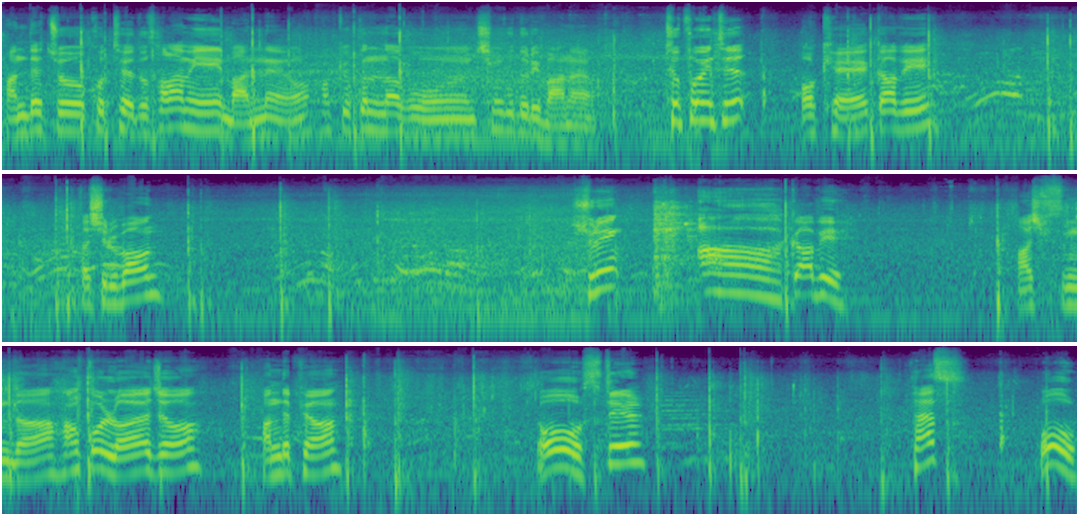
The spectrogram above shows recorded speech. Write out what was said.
반대쪽 코트에도 사람이 많네요. 학교 끝나고 온 친구들이 많아요. 투 포인트 오케이 까비. 다시 리바운드 슈링 아 까비. 아쉽습니다. 한 골 넣어야죠. 반대편. 오 스틸 패스 오오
